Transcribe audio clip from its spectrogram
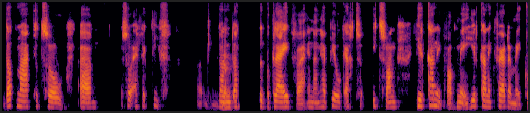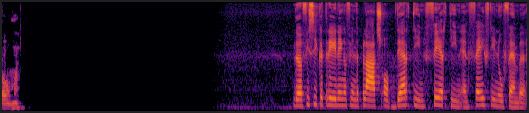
dat maakt het zo, uh, zo effectief. Dan, ja. dan het beklijven en dan heb je ook echt iets van, hier kan ik wat mee, hier kan ik verder mee komen. De fysieke trainingen vinden plaats op 13, 14 en 15 november.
